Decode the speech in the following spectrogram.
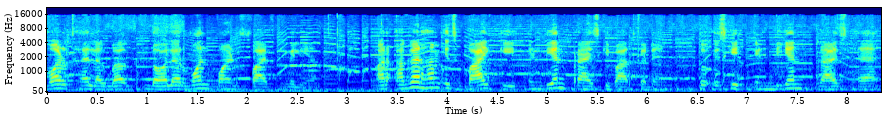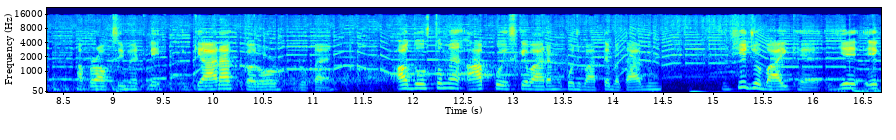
वर्थ है लगभग डॉलर 1.5 मिलियन और अगर हम इस बाइक की इंडियन प्राइस की बात करें तो इसकी इंडियन प्राइस है अप्रॉक्सीमेटली 11 करोड़ रुपए। और दोस्तों, मैं आपको इसके बारे में कुछ बातें बता दूँ ये जो बाइक है, ये एक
